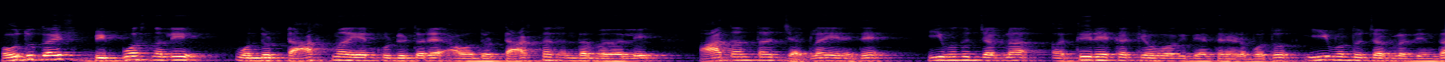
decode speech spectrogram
ಹೌದು ಗೈಸ್ ಬಿಗ್ ಬಾಸ್ನಲ್ಲಿ ಒಂದು ಟಾಸ್ಕ್ನ ಏನು ಕೊಟ್ಟಿರ್ತಾರೆ, ಆ ಒಂದು ಟಾಸ್ಕ್ನ ಸಂದರ್ಭದಲ್ಲಿ ಆದಂಥ ಜಗಳ ಏನಿದೆ, ಈ ಒಂದು ಜಗಳ ಅತಿರೇಕಕ್ಕೆ ಹೋಗಿದೆ ಅಂತ ಹೇಳ್ಬೋದು. ಈ ಒಂದು ಜಗಳದಿಂದ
